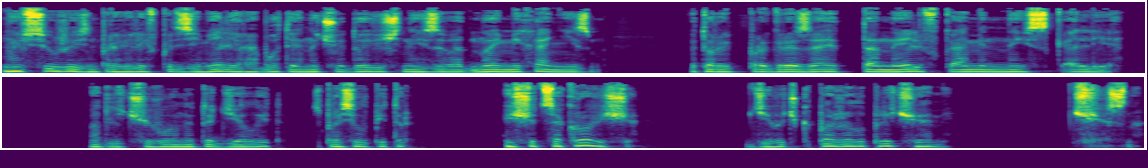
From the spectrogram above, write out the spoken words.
Мы всю жизнь провели в подземелье, работая на чудовищный заводной механизм, который прогрызает тоннель в каменной скале. «А для чего он это делает?» — спросил Питер. «Ищет сокровища?» Девочка пожала плечами. «Честно,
